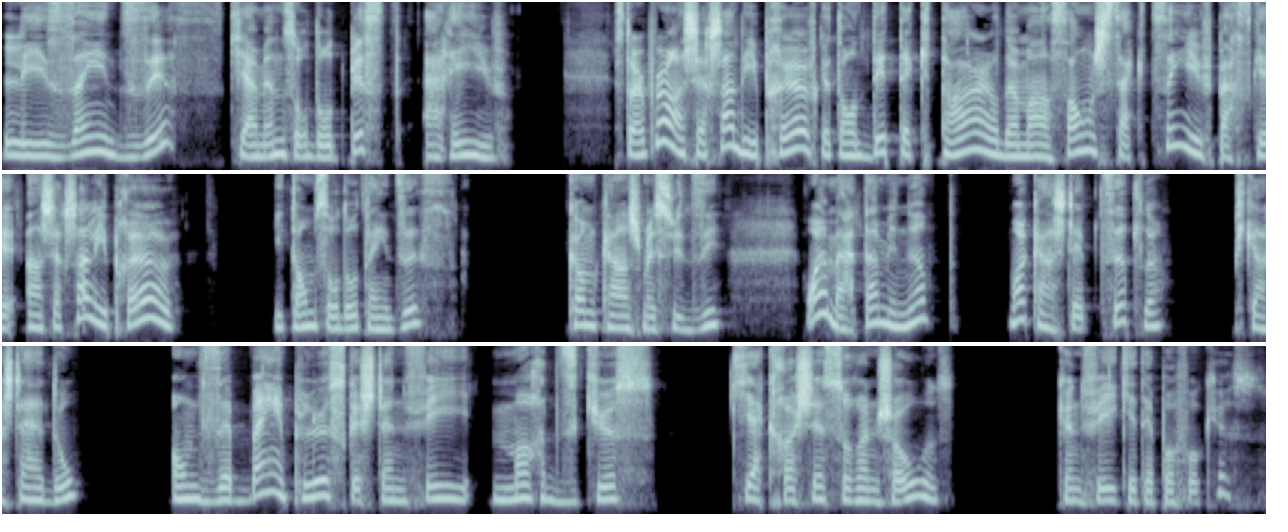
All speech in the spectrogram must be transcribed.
les indices qui amène sur d'autres pistes arrive. C'est un peu en cherchant des preuves que ton détecteur de mensonges s'active parce qu'en cherchant les preuves, il tombe sur d'autres indices. Comme quand je me suis dit Ouais, mais attends une minute, moi quand j'étais petite, là, puis quand j'étais ado, on me disait bien plus que j'étais une fille mordicus qui accrochait sur une chose qu'une fille qui n'était pas focus.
